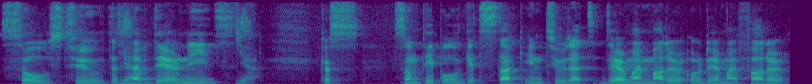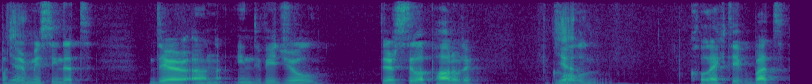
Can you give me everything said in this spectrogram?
souls too that Yeah. have their needs. Yeah. Because some people get stuck into that they're my mother or they're my father, but Yeah. they're missing that they're an individual. They're still a part of the Yeah. whole collective, but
